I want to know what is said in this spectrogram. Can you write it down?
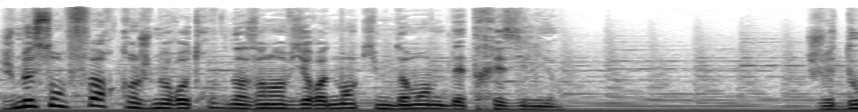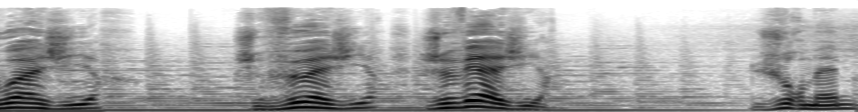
je me sens fort quand je me retrouve dans un environnement qui me demande d'être résilient. Je dois agir, je veux agir, je vais agir. Le jour même,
